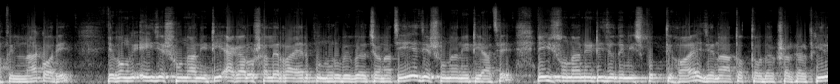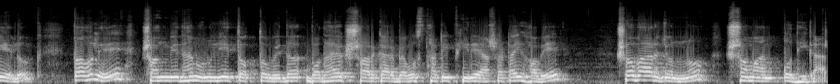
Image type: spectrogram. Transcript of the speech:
আপিল না করে, এবং এই যে শুনানিটি, এগারো সালের রায়ের পুনর্বিবেচনা চেয়ে যে শুনানিটি আছে, এই শুনানিটি যদি নিষ্পত্তি হয় যে না, তত্ত্বাবধায়ক সরকার ফিরে এলো, তাহলে সংবিধান অনুযায়ী তত্ত্বাবধায়ক সরকার ব্যবস্থাটি ফিরে আসাটাই হবে সবার জন্য সমান অধিকার।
